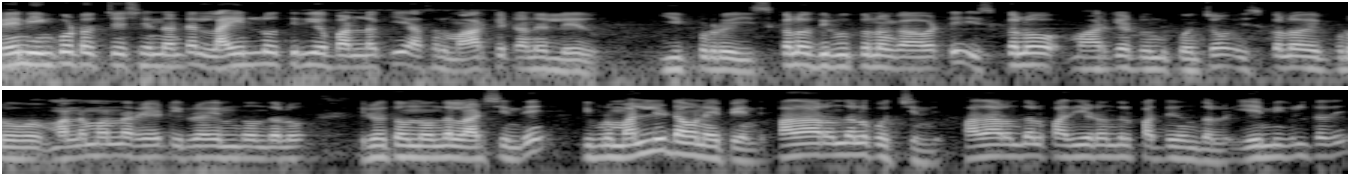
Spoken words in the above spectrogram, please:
మెయిన్ ఇంకోటి వచ్చేసి ఏంటంటే లైన్లో తిరిగే బండ్లకి అసలు మార్కెట్ అనేది లేదు. ఇప్పుడు ఇసుకలో తిరుగుతున్నాం కాబట్టి ఇసుకలో మార్కెట్ ఉంది కొంచెం. ఇసుకలో ఇప్పుడు మొన్న మొన్న రేట్ ఇరవై ఎనిమిది వందలు ఇరవై తొమ్మిది వందలు నడిచింది. ఇప్పుడు మళ్ళీ డౌన్ అయిపోయింది. పదహారు వందలకు వచ్చింది. పదహారు వందలు పదిహేడు వందలు పద్దెనిమిది వందలు. ఏం మిగులుతుంది?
